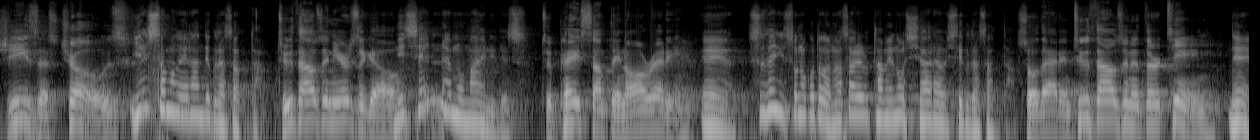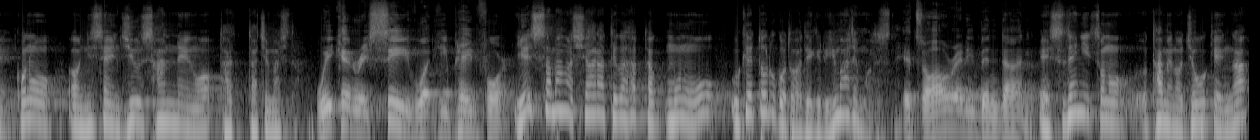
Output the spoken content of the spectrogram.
Jesus chose イエス様が選んでくださった。2,000 years ago 2000年も前にです。to pay something already ええすでにそのことがなされるための支払いをしてくださった。so that in 2013で、このあ2013年をた経ちました。We can receive what he paid for. イエス様が支払ってくださったものを受け取ることができる、今でもですね。It's already been done. えすでにそのための条件が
